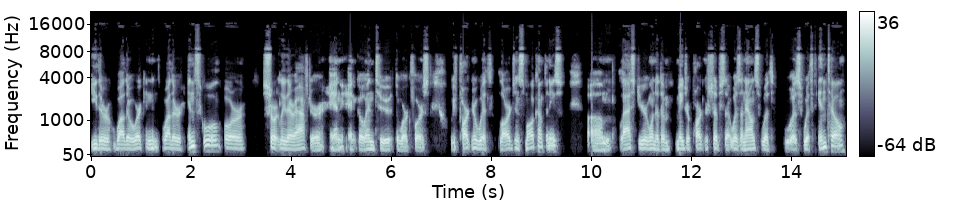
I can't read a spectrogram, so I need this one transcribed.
either while they're working, while they're in school, or shortly thereafter and, and go into the workforce. We've partnered with large and small companies. Um, last year, one of the major partnerships that was announced with was with Intel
